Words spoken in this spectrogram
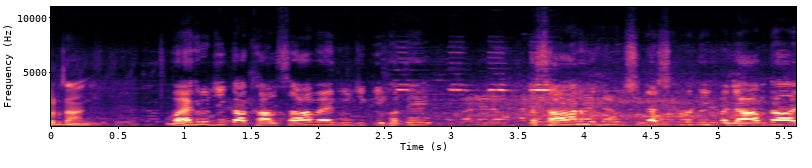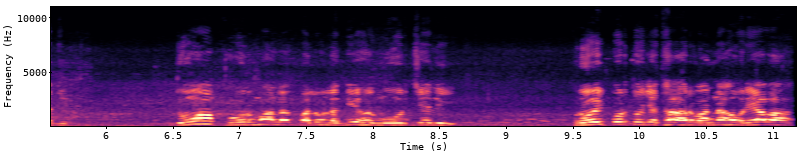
ਪ੍ਰਧਾਨ ਜੀ। ਵਾਹਿਗੁਰੂ ਜੀ ਕਾ ਖਾਲਸਾ, ਵਾਹਿਗੁਰੂ ਜੀ ਕੀ ਫਤਿਹ। ਕਿਸਾਨ ਮਜ਼ਦੂਰ ਸੰਘਰਸ਼ ਕਮੇਟੀ ਪੰਜਾਬ ਦਾ ਅੱਜ ਦੋਵਾਂ ਫੋਰਮਾਂ ਲ- ਵੱਲੋਂ ਲੱਗੇ ਹੋਏ ਮੋਰਚੇ ਲਈ ਫਿਰੋਜ਼ਪੁਰ ਤੋਂ ਜਥਾ ਰਵਾਨਾ ਹੋ ਰਿਹਾ ਵਾ।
